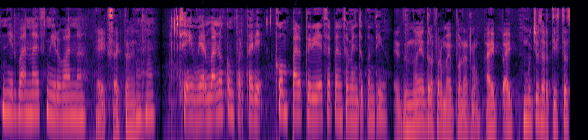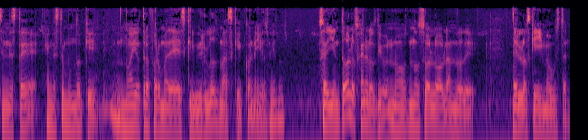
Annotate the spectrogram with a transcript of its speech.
Nirvana es Nirvana. Exactamente. Sí, mi hermano compartiría, compartiría ese pensamiento contigo. Eh, No hay otra forma de ponerlo. Hay, hay muchos artistas en este, en este mundo que no hay otra forma de describirlos más que con ellos mismos. O sea, y en todos los géneros, digo, no, no solo hablando de, de los que me gustan.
